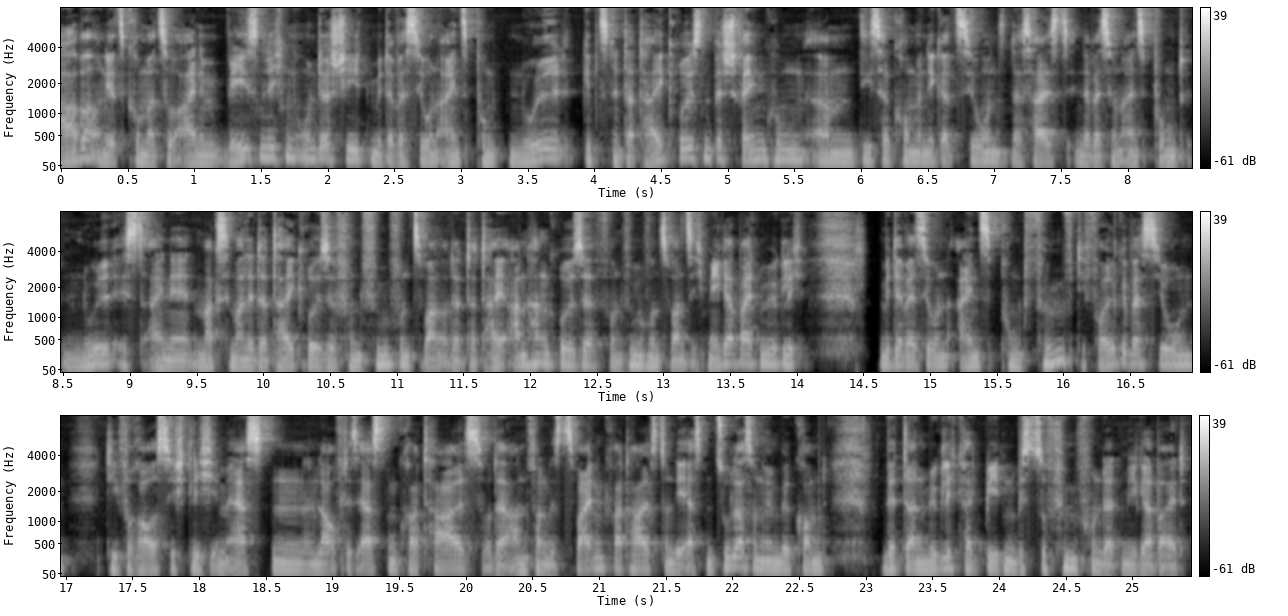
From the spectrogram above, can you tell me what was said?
Aber, und jetzt kommen wir zu einem wesentlichen Unterschied, mit der Version 1.0 gibt es eine Dateigrößenbeschränkung ähm, dieser Kommunikation. Das heißt, in der Version 1.0 ist eine maximale Dateigröße von 25 oder Dateianhanggröße von 25 Megabyte möglich. Mit der Version 1.5, die Folgeversion, die voraussichtlich im ersten im Lauf des ersten Quartals oder Anfang des zweiten Quartals dann die ersten Zulassungen bekommt, wird dann Möglichkeit bieten, bis zu 500 Megabyte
